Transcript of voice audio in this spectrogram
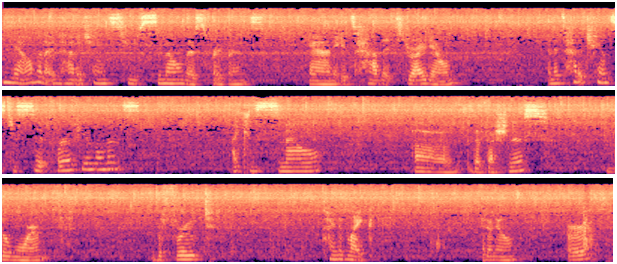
now that I've had a chance to smell this fragrance and it's had its dry down and it's had a chance to sit for a few moments, I can smell uh, the freshness, the warmth, the fruit, kind of like, I don't know, earth,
